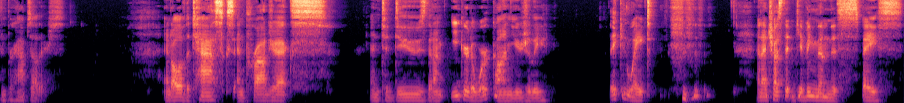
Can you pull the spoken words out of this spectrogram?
and perhaps others and all of the tasks and projects and to dos that I'm eager to work on usually, they can wait. and I trust that giving them this space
